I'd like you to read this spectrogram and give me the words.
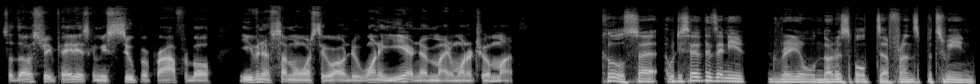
So those three paydays can be super profitable, even if someone wants to go out and do one a year, never mind one or two a month. Cool. So would you say that there's any real noticeable difference between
